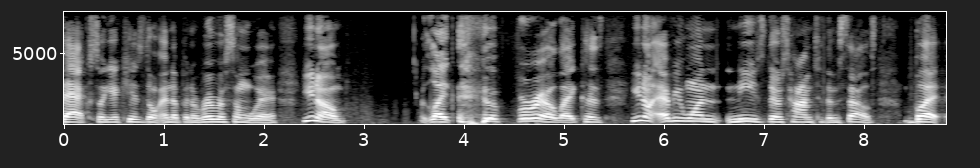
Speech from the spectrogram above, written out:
back so your kids don't end up in a river somewhere. You know like for real like because you know everyone needs their time to themselves. But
